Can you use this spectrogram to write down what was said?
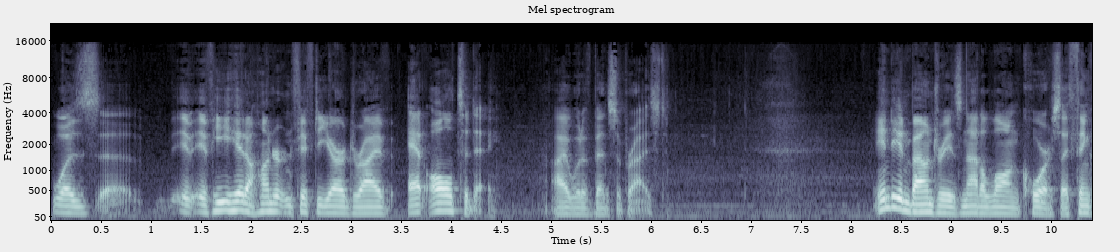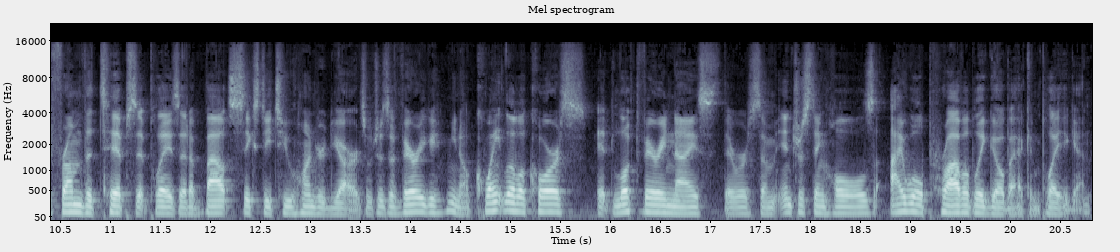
was uh, if, if he hit a 150 yard drive at all today, I would have been surprised. Indian Boundary is not a long course. I think from the tips it plays at about 6200 yards, which is a very, you know, quaint little course. It looked very nice. There were some interesting holes. I will probably go back and play again.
